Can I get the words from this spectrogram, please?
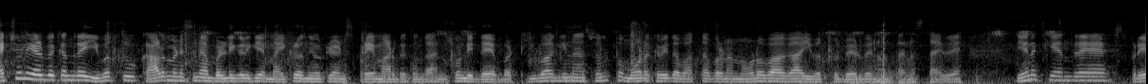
ಆ್ಯಕ್ಚುಲಿ ಹೇಳ್ಬೇಕಂದ್ರೆ ಇವತ್ತು ಕಾಳು ಮೆಣಸಿನ ಬಳ್ಳಿಗಳಿಗೆ ಮೈಕ್ರೋ ನ್ಯೂಟ್ರಿಯೆಂಟ್ ಸ್ಪ್ರೇ ಮಾಡಬೇಕು ಅಂತ ಅಂದ್ಕೊಂಡಿದ್ದೆ ಬಟ್ ಇವಾಗಿನ ಸ್ವಲ್ಪ ಮೋಡ ಕವಿದ ವಾತಾವರಣ ನೋಡುವಾಗ ಇವತ್ತು ಬೇಡವೇನೋ ಅಂತ ಅನ್ನಿಸ್ತಾ ಇದೆ. ಏನಕ್ಕೆ ಅಂದರೆ ಸ್ಪ್ರೇ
